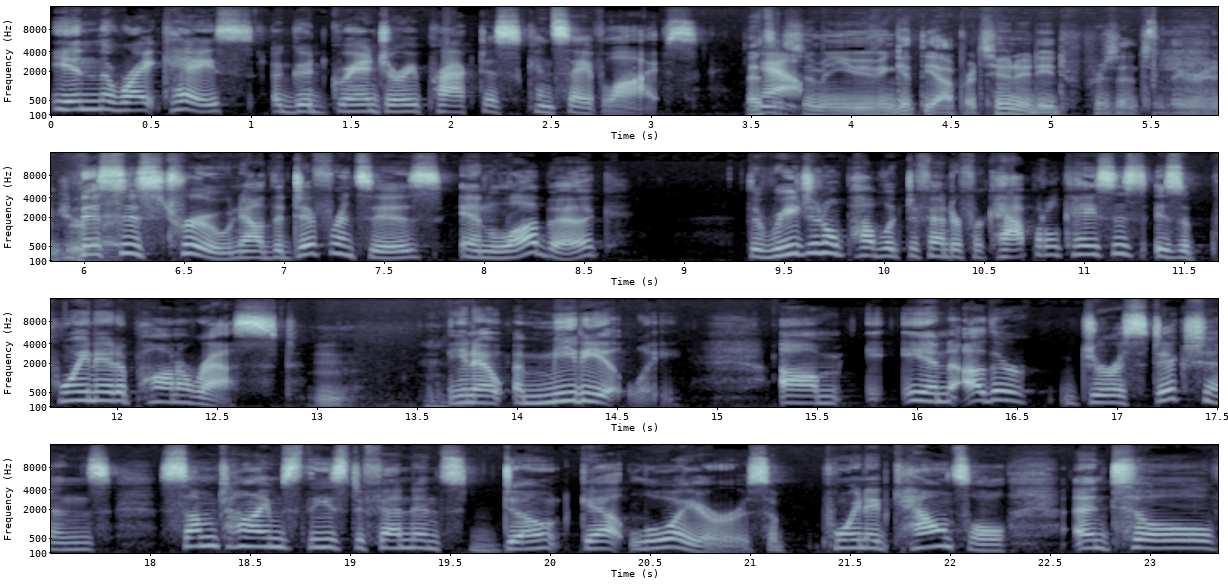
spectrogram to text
in the right case, a good grand jury practice can save lives. That's now, assuming you even get the opportunity to present to the grand jury. This is true. Now, the difference is in Lubbock, the regional public defender for capital cases is appointed upon arrest, mm. you know, immediately. Um, in other jurisdictions, sometimes these defendants don't get lawyers, appointed counsel, until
